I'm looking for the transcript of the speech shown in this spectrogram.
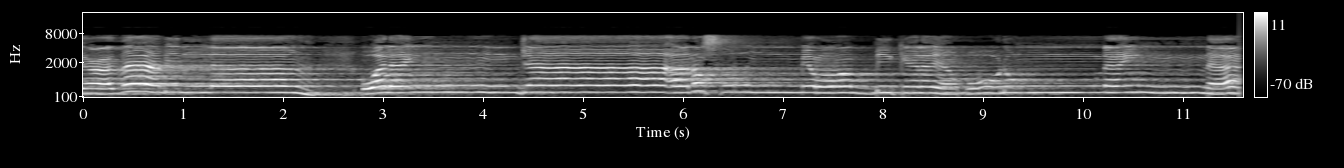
كعذاب الله ولئن جاء نصر من ربك ليقولن إنا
